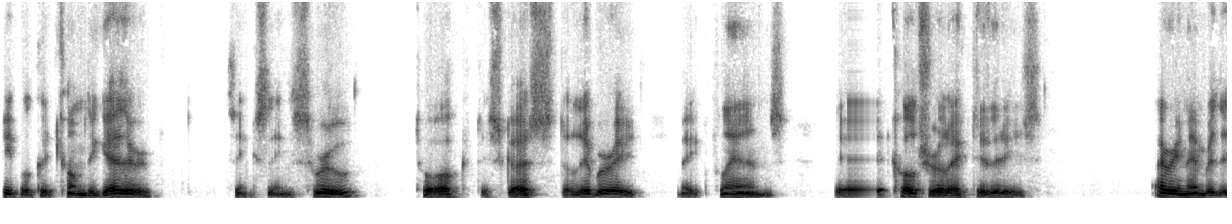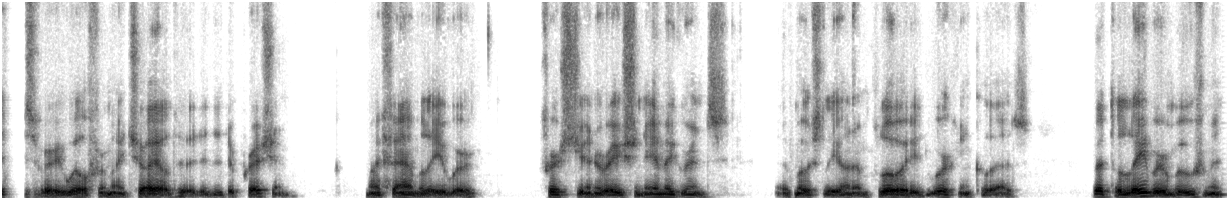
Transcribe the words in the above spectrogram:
people could come together, think things through, talk, discuss, deliberate, make plans, cultural activities. I remember this very well from my childhood in the Depression. My family were first generation immigrants, mostly unemployed, working class. But the labor movement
